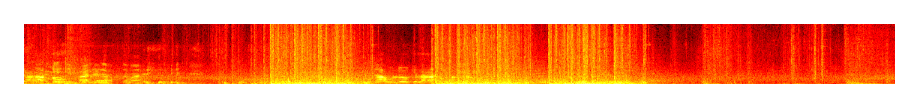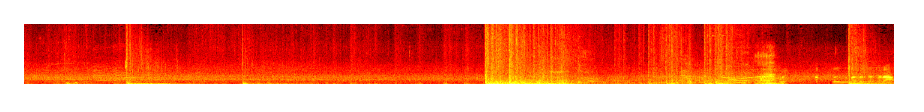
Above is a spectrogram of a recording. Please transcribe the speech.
Lagazo. ¡Sin bala, la puta madre! Ya, boludo, qué lagazo que están tirando. Uy, me matan de atrás.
